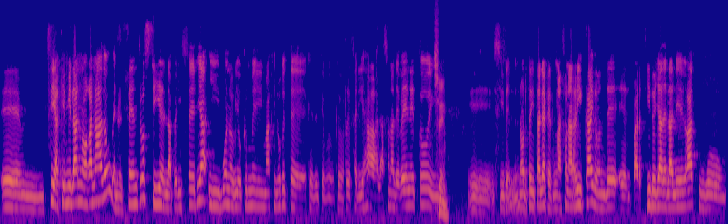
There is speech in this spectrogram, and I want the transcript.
Eh, sí, aquí en Milán no ha ganado, en el centro, sí, en la periferia, y bueno, yo me imagino que, te, que, os referís a la zona de Véneto y, sí. sí, del norte de Italia, que es una zona rica y donde el partido ya de la Lega tuvo,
